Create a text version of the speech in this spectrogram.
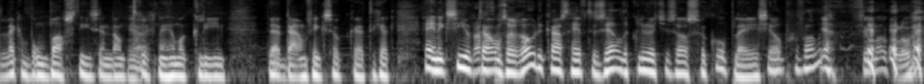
lekker bombastisch en dan Ja. terug naar helemaal clean. Da- daarom vind ik ze ook te gek. Hey, en ik zie ook dat onze rode kast heeft dezelfde kleurtjes als Coldplay. Is je opgevallen? Ja, viel me ook wel op.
